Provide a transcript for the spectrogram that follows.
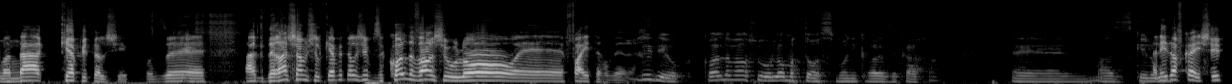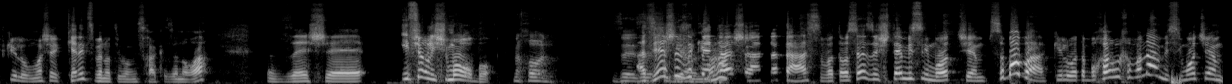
ואתה capital ship. זה, ההגדרה שם של capital ship זה כל דבר שהוא לא fighter אה, בערך. בדיוק, כל דבר שהוא לא מטוס, בוא נקרא לזה ככה. אה, אז כאילו... אני דווקא אישית, כאילו, מה שכן עצבן אותי במשחק הזה נורא, זה שאי אפשר לשמור בו. נכון. זה, אז זה יש איזה קטע שאתה טס ואתה עושה איזה שתי משימות שהן סבבה, כאילו אתה בוחר בכוונה משימות שהן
